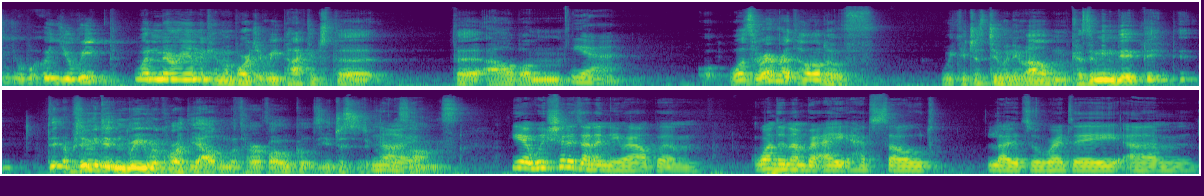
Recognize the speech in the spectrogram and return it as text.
you, you re- when Miriam came on board, you repackaged the the album. Yeah. Was there ever a thought of we could just do a new album? Because I mean, they, they, they, I presume you didn't re-record the album with her vocals. You just did a couple of songs. Yeah, we should have done a new album. Wonder Number Eight had sold loads already. Um,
